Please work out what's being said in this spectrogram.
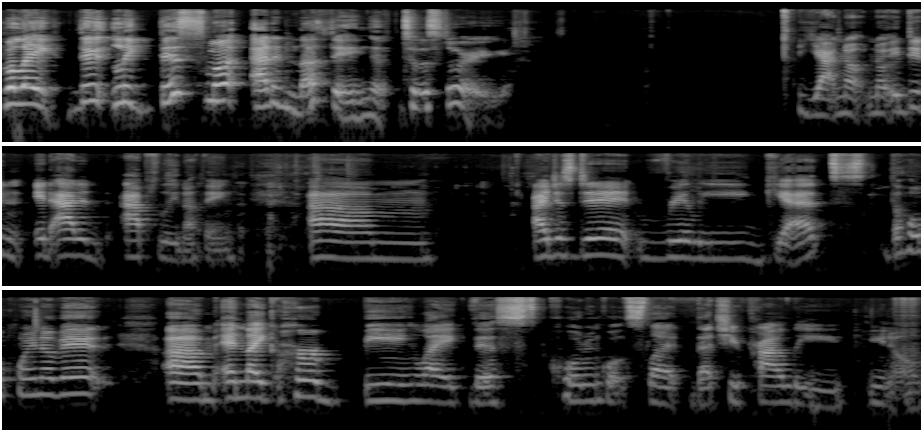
But like they like this smut added nothing to the story. Yeah, no, no, it didn't. It added absolutely nothing. Um, I just didn't really get the whole point of it. Um, and like her being like this quote unquote slut that she proudly, you know,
